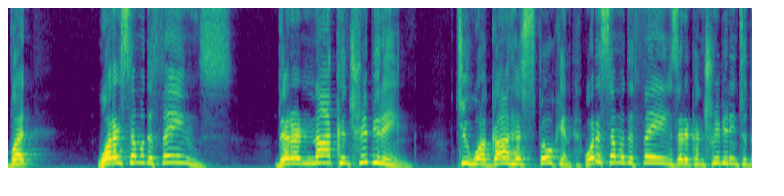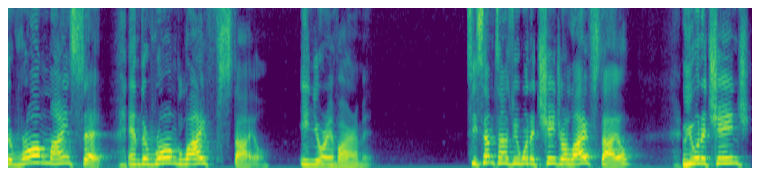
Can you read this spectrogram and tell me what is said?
But what are some of the things that are not contributing to what God has spoken? What are some of the things that are contributing to the wrong mindset and the wrong lifestyle in your environment? See, sometimes we want to change our lifestyle, we want to change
